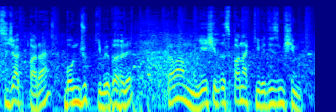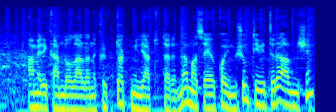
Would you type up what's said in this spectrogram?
sıcak para boncuk gibi böyle tamam mı yeşil ıspanak gibi dizmişim Amerikan dolarlarını 44 milyar tutarında masaya koymuşum Twitter'ı almışım.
